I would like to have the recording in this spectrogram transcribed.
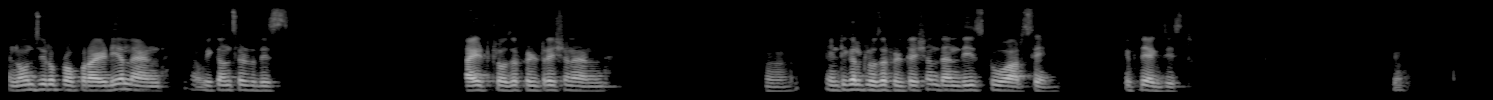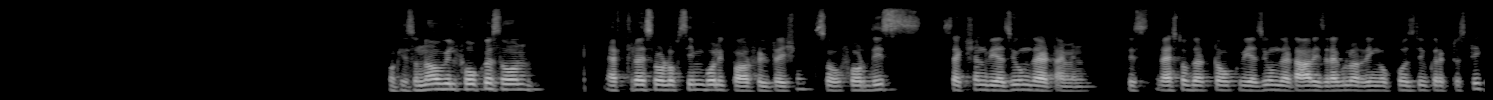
a non-zero proper ideal and we consider this tight closure filtration and uh, integral closure filtration, then these two are same if they exist. Okay, so now we'll focus on F threshold of symbolic power filtration. So for this section, we assume that, I mean, this rest of the talk, we assume that R is regular ring of positive characteristic.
